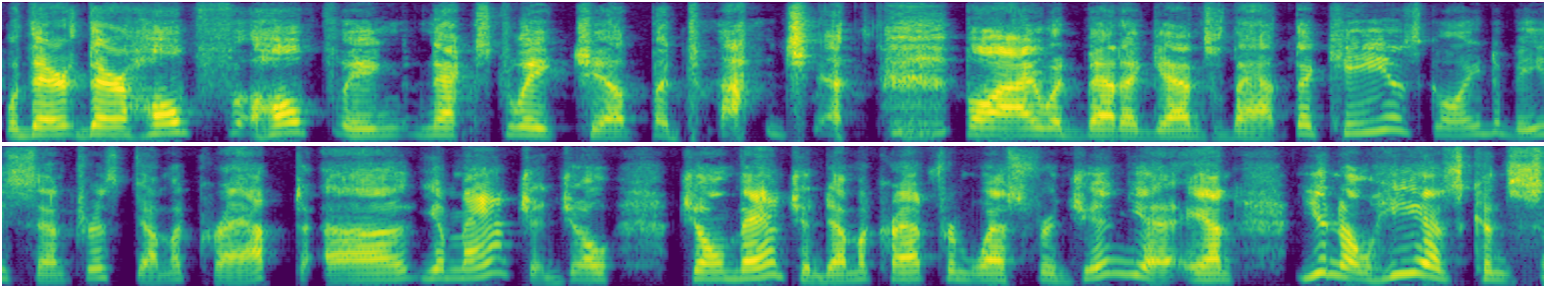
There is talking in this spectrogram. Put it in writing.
well, they're they're hope, hoping next week, Chip. But I just, boy, I would bet against that. The key is going to be centrist Democrat. Uh, you Manchin, Joe Joe Manchin, Democrat from West Virginia, and you know he has cons-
